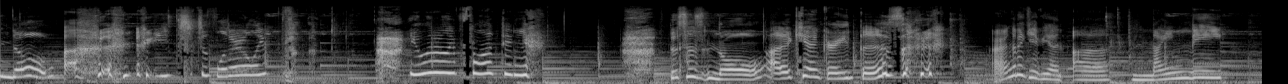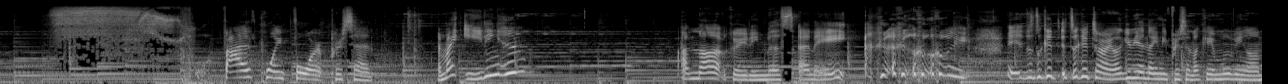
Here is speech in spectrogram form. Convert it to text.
No. you just literally. you literally plugged in your. This is no. I can't grade this. I'm gonna give you an uh 90. 5.4%. Am I eating him? I'm not grading this an 8. it's a good it's a good drawing. I'll give you a 90%. Okay, moving on.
